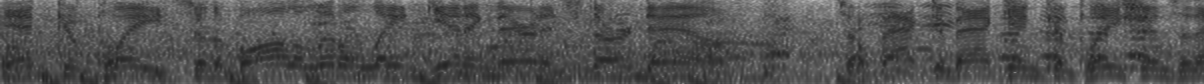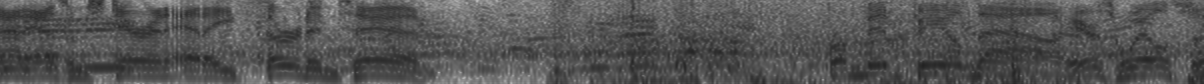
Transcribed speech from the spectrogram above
Incomplete, so the ball a little late getting there, and it's third down. So back-to-back -back incompletions, and that has him staring at a third and ten. From midfield now, here's Wilson.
